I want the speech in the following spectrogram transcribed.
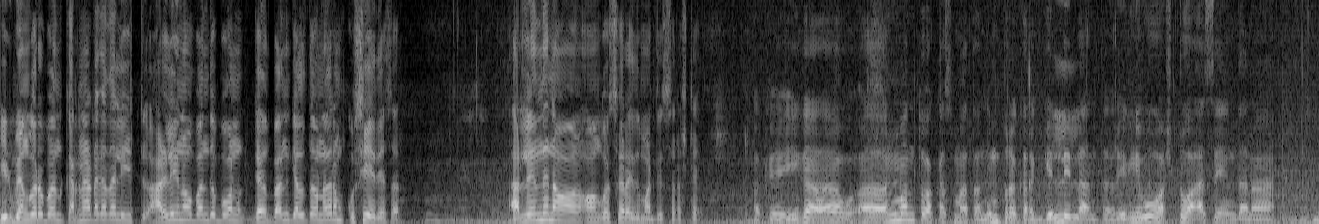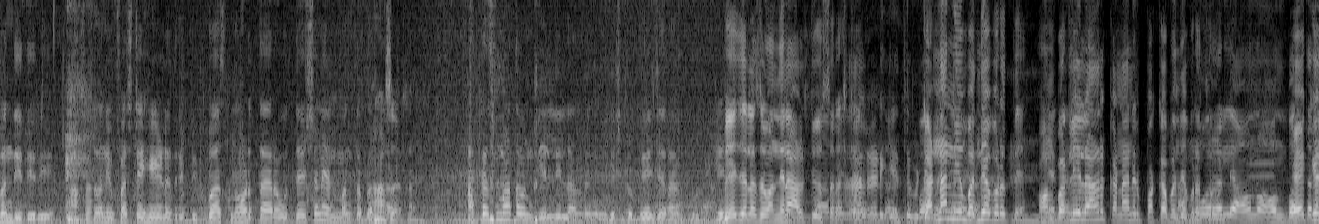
ಇಟ್ಟು ಬೆಂಗಳೂರು ಬಂದು ಕರ್ನಾಟಕದಲ್ಲಿ ಇಷ್ಟು ಹಳ್ಳಿ ನಾವು ಬಂದು ಬಂದು ಗೆಲ್ತವ್ ಅಂದ್ರೆ ನಮ್ಗೆ ಖುಷಿ ಇದೆ ಸರ್. ಅಲ್ಲಿಂದ ನಾವು ಅವನಿಗೋಸ್ಕರ ಇದು ಮಾಡ್ತೀವಿ ಸರ್ ಅಷ್ಟೇ. ಓಕೆ ಈಗ ಹನುಮಂತು ಅಕಸ್ಮಾತ್ ನಿಮ್ಮ ಪ್ರಕಾರ ಗೆಲ್ಲಿಲ್ಲ ಅಂತಂದ್ರೆ ಈಗ ನೀವು ಅಷ್ಟು ಆಸೆಯಿಂದನ ಬಂದಿದ್ದೀರಿ? ಸೊ ನೀವು ಫಸ್ಟೇ ಹೇಳಿದ್ರಿ ಬಿಗ್ ಬಾಸ್ ನೋಡ್ತಾ ಇರೋ ಉದ್ದೇಶನೇ ಹನುಮಂತ ಬಂದ. ಅಕಸ್ಮಾತ್ ಅವ್ನು ಗೆಲ್ಲಿಲ್ಲ ಅಂದ್ರೆ ನಿಮ್ಗೆ ಎಷ್ಟು ಬೇಜಾರಾಗ್ಬೋದು? ಬೇಜಲ್ಲ ಸರ್ ಒಂದಿನ ಅಳ್ತೀವಿ ಸರ್ ಅಷ್ಟೇ. ಕಣ್ಣ ನೀವು ಬಂದೇ ಬರುತ್ತೆ. ಅವ್ನು ಬರ್ಲಿಲ್ಲ ಅಂದ್ರೆ ಕಣ್ಣ ನೀರು ಪಕ್ಕ ಬಂದೇ ಬರುತ್ತೆ. ಅವನು ಅವ್ನು ಯಾಕೆ?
